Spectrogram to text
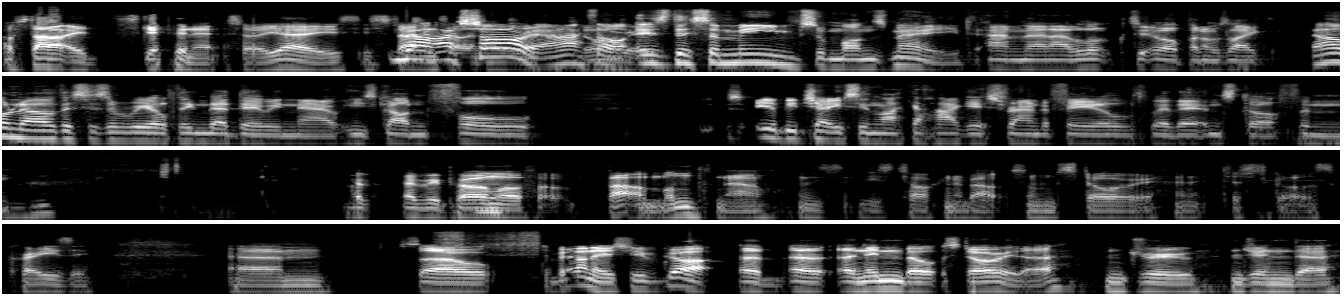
I've started skipping it, so yeah, he's, he's No, starting. I saw it and I thought, is this a meme someone's made? And then I looked it up and I was like, oh no, this is a real thing they're doing now. He's gone full. He'll be chasing like a haggis round a field with it and stuff. And Ev- every promo for about a month now. He's, he's talking about some story, and it just goes crazy. Um, so to be honest, you've got a, a, an inbuilt story there. Drew and Jinder,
